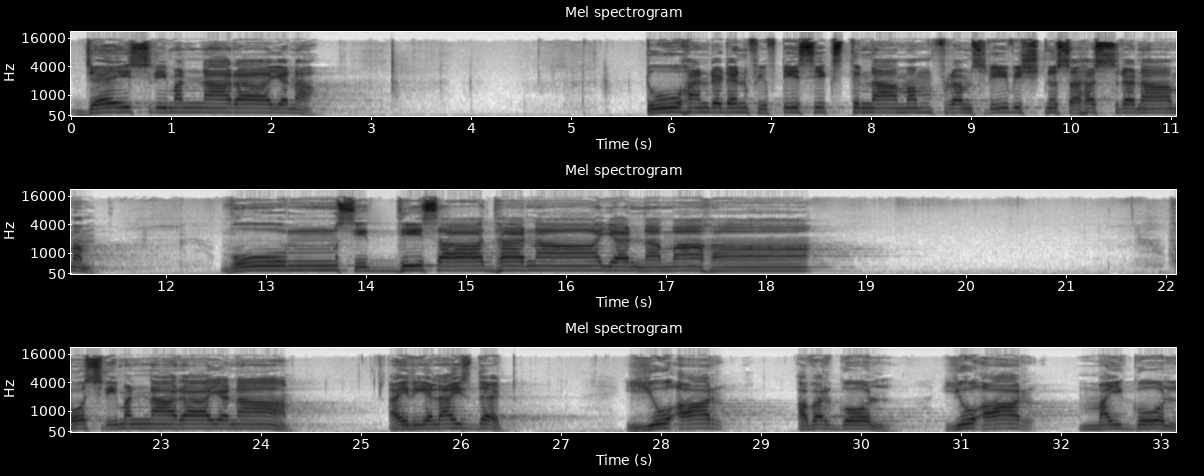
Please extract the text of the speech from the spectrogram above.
జై Srimannarayana two hundred and fifty sixth నామం from Sri Vishnu Sahasranamam ఓం సిద్ధి సాధనాయ నమః హో Srimannarayana I realize that you are our goal. You are my goal.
